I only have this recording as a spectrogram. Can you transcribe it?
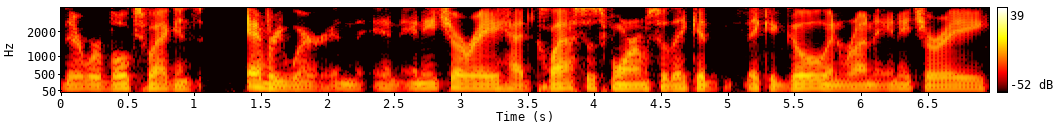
there were Volkswagens everywhere, and and NHRA had classes for them, so they could they could go and run NHRA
